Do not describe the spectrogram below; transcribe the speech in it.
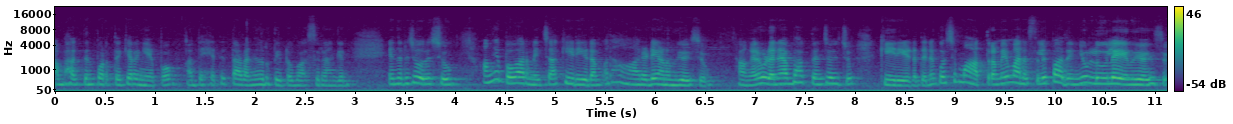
ആ ഭക്തൻ പുറത്തേക്ക് ഇറങ്ങിയപ്പോൾ അദ്ദേഹത്തെ തടഞ്ഞു നിർത്തിയിട്ടു ഭാസുരാങ്കൻ എന്നിട്ട് ചോദിച്ചു അങ്ങ് ഇപ്പോൾ വർണിച്ച ആ കിരീടം? അത് ആരുടെയാണെന്ന് ചോദിച്ചു. അങ്ങനെ ഉടനെ ആ ഭക്തൻ ചോദിച്ചു കിരീടത്തിനെ കുറിച്ച് മാത്രമേ മനസ്സിൽ പതിഞ്ഞുള്ളൂലേ? എന്ന് ചോദിച്ചു.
